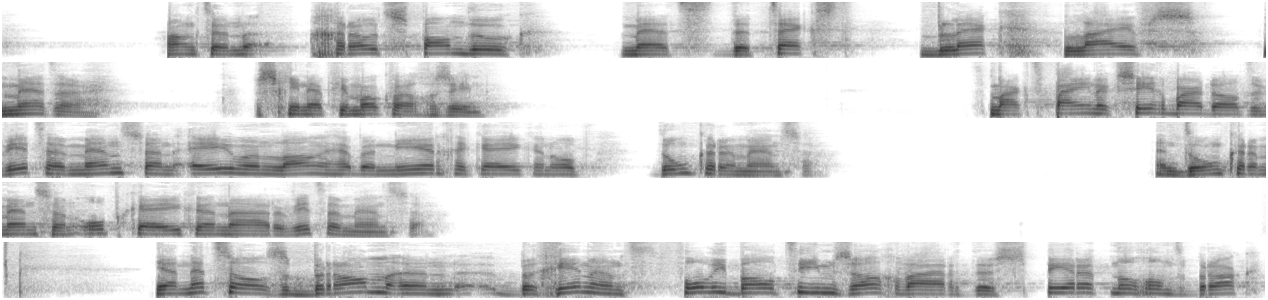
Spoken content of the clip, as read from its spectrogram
hangt een groot spandoek met de tekst Black Lives Matter. Misschien heb je hem ook wel gezien. Het maakt pijnlijk zichtbaar dat witte mensen eeuwenlang hebben neergekeken op donkere mensen. En donkere mensen opkeken naar witte mensen. Ja, net zoals Bram een beginnend volleybalteam zag waar de spirit nog ontbrak,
